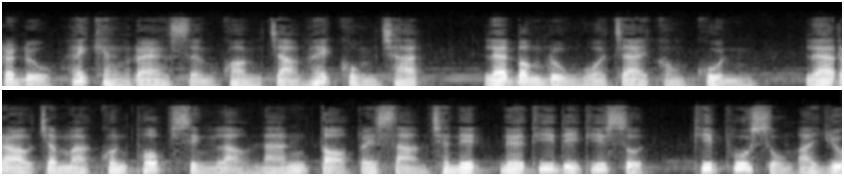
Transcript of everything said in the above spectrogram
กระดูกให้แข็งแรงเสริมความจำให้คมชัด และบำรุงหัวใจของคุณและเราจะมาค้นพบสิ่งเหล่านั้นต่อไป 3 ชนิดเนื้อที่ดีที่สุด ที่ผู้สูงอายุ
